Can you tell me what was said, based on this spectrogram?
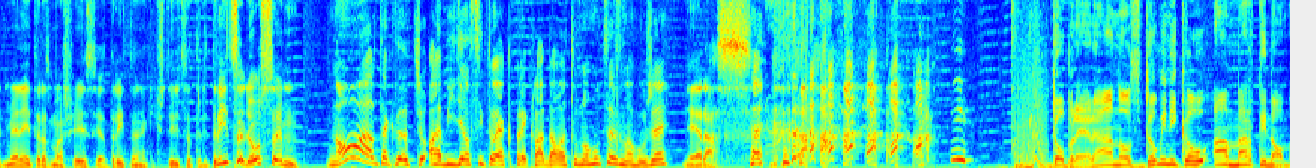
menej, teraz má 63, to je nejakých 43, 38, No, ale tak čo, a videl si to, jak prekladala tú nohu cez nohu, že? neraz. Dobré ráno s Dominikou a Martinom.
